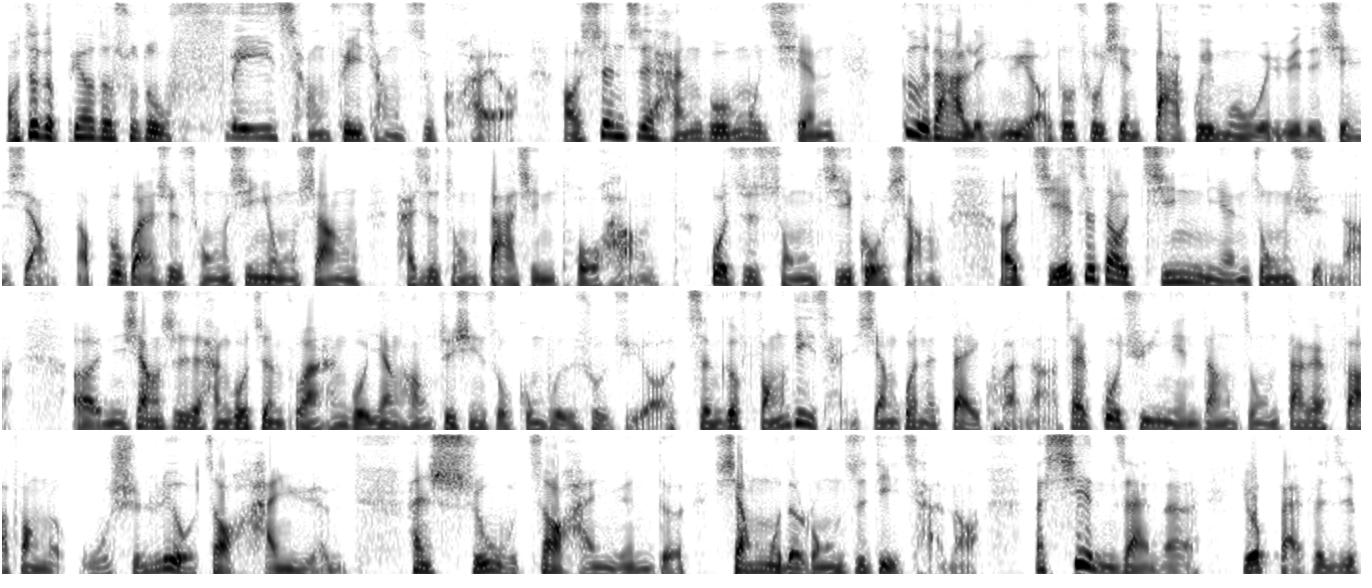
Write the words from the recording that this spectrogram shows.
哦，这个飙的速度非常非常之快哦，哦，甚至韩国目前。各大领域哦，都出现大规模违约的现象啊！不管是从信用商，还是从大型投行，或者是从机构商，呃，截至到今年中旬呐，呃，你像是韩国政府和韩国央行最新所公布的数据哦，整个房地产相关的贷款呐，在过去一年当中，大概发放了五十六兆韩元和十五兆韩元的项目的融资地产哦。那现在呢，有百分之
